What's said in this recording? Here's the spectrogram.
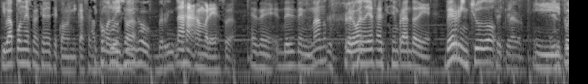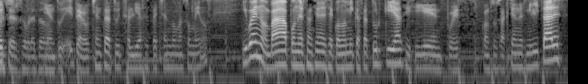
Y va a poner sanciones económicas, así como lo hizo. Dijo berrinches? Nah, hombre, eso es de, desde mi mano. Pero bueno, ya sabes que siempre anda de berrinchudo. Sí, claro. Y en pues, Twitter, sobre todo. Y en Twitter, 80 tweets al día se está echando más o menos. Y bueno, va a poner sanciones económicas a Turquía si siguen pues con sus acciones militares,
